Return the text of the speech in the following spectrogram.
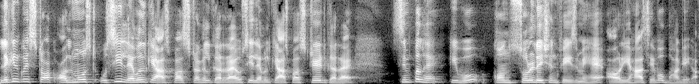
लेकिन कोई स्टॉक ऑलमोस्ट उसी लेवल के आसपास स्ट्रगल कर रहा है, उसी लेवल के आसपास ट्रेड कर रहा है सिंपल है कि वो कंसोलिडेशन फ़ेज़ में है और यहाँ से वो भागेगा।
